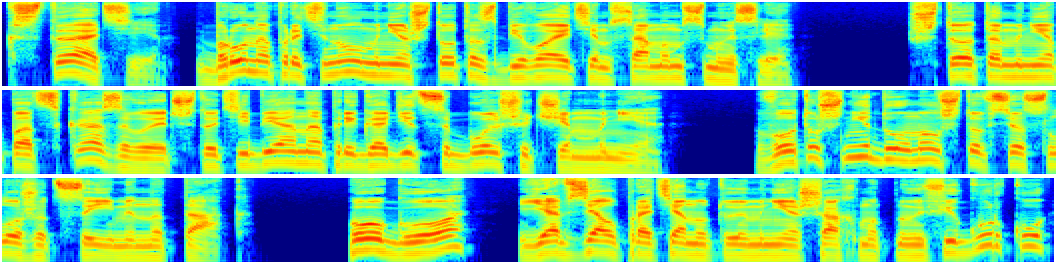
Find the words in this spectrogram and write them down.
Кстати, Бруно протянул мне что-то, сбивая тем самым смысле. Что-то мне подсказывает, что тебе она пригодится больше, чем мне. Вот уж не думал, что все сложится именно так. Ого! Я взял протянутую мне шахматную фигурку,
